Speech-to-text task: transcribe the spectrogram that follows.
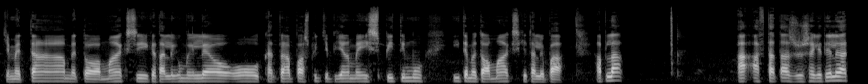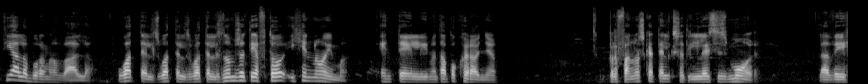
Και μετά με το αμάξι καταλήγουμε, λέω, ο, κατά να πάω σπίτι και πηγαίναμε ή σπίτι μου, είτε με το αμάξι κτλ. Απλά α, αυτά τα ζούσα γιατί έλεγα τι άλλο μπορώ να βάλω; What else, what else, what else; Νόμιζα ότι αυτό είχε νόημα. Εν τέλει, μετά από χρόνια, προφανώς κατέληξα ότι less is more. Δηλαδή,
